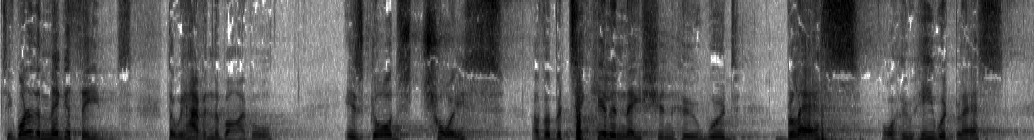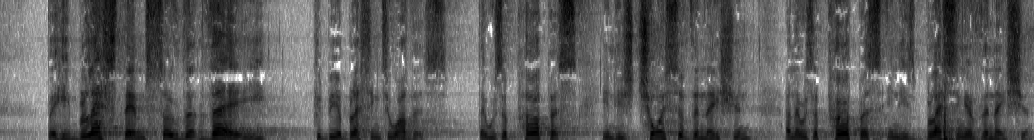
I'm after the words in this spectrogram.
See, one of the mega themes that we have in the Bible is God's choice of a particular nation who would bless, or who he would bless, but he blessed them so that they could be a blessing to others. There was a purpose in his choice of the nation, and there was a purpose in his blessing of the nation.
